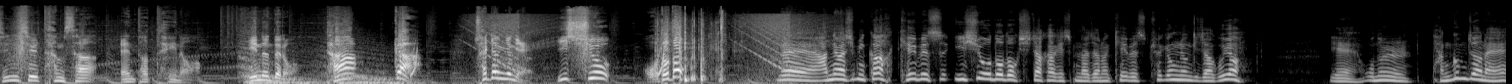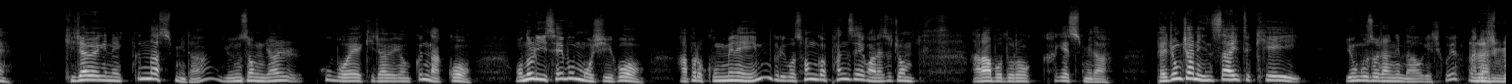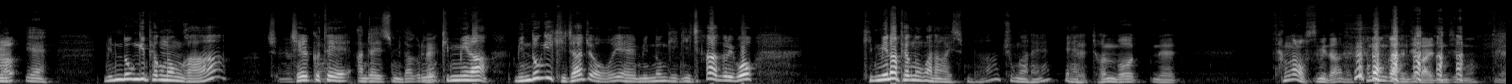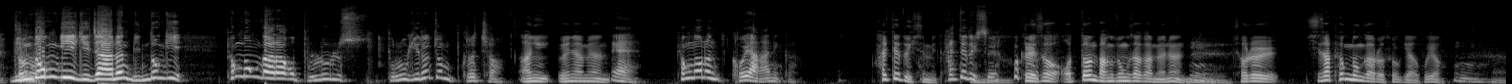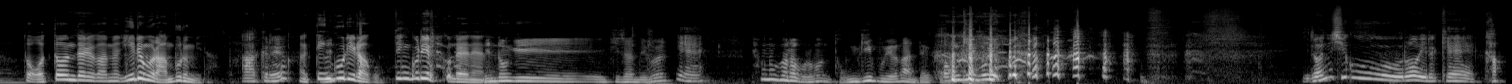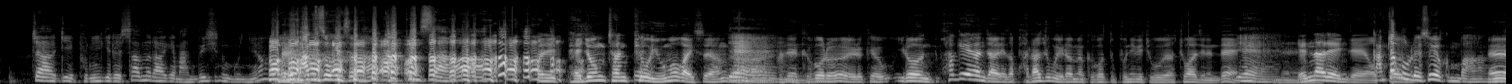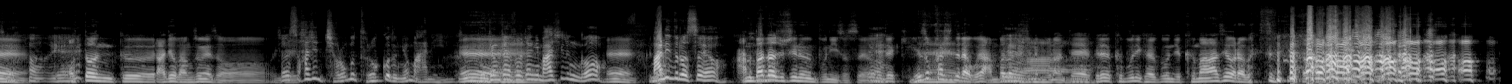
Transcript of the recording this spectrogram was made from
진실 탐사 엔터테이너 있는 대로 다 까 최경영의 이슈 오도독 네, 안녕하십니까. KBS 이슈 오도독 시작하겠습니다. 저는 KBS 최경련 기자고요. 예, 오늘 방금 전에 기자회견이 끝났습니다. 윤석열 후보의 기자회견 끝났고 오늘 이 세 분 모시고 앞으로 국민의힘 그리고 선거 판세에 관해서 좀 알아보도록 하겠습니다. 배종찬 인사이트 K 연구소장님 나와 계시고요. 안녕하십니까? 예. 민동기 평론가 제일 끝에 앉아 있습니다. 그리고 네. 김민하 민동기 기자죠. 예, 민동기 기자 그리고 김민하 평론가 나와 있습니다. 중간에. 예. 네, 전뭐 네, 상관없습니다. 네, 평론가든지 말든지 뭐. 네. 민동기 기자는 민동기 평론가라고 부를 수- 부르기는 좀 그렇죠. 아니 왜냐하면 예. 평론은 거의 안 하니까 할 때도 있습니다. 할 때도 있어요. 그래서 어떤 방송사 가면은 음. 저를 시사평론가로 소개하고요. 음. 또 어떤 데를 가면 이름을 안 부릅니다. 아 그래요? 그냥 띵구리라고. 띵구리라고. 네네. 민동기 기자님을 예. 평론가라 부르면 동기부여가 안 될까? 동기부여. 이런 식으로 이렇게 갑 자기 분위기를 싸늘하게 만드시는군요. 네. 방송에서나 가끔싸. 아니, 배종찬 표 유머가 있어요 항상. 예. 근데 그거를 이렇게 이런 화기애애한 자리에서 받아주고 이러면 그것도 분위기 좋아, 좋아지는데 예. 네. 옛날에 이제 깜짝 놀랐어요 금방. 예. 제가. 예. 어떤 그 라디오 방송에서 저 이제, 사실 저런 거 들었거든요 많이. 예. 배정찬 소장님 하시는 거 예, 많이 들었어요. 안 받아주시는 분이 있었어요. 예. 근데 계속 네. 하시더라고요. 안 받아주시는 예. 분한테. 그래서 그분이 결국은 이제 그만하세요라고 했습니다.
